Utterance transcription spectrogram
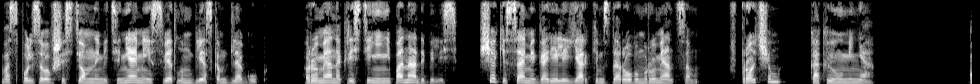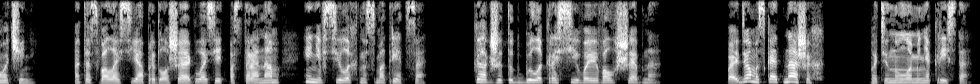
воспользовавшись темными тенями и светлым блеском для губ. Румяна Кристине не понадобились, щеки сами горели ярким здоровым румянцем. Впрочем, как и у меня. «Очень», — отозвалась я, продолжая глазеть по сторонам и не в силах насмотреться. Как же тут было красиво и волшебно. «Пойдем искать наших», — потянула меня Криста.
